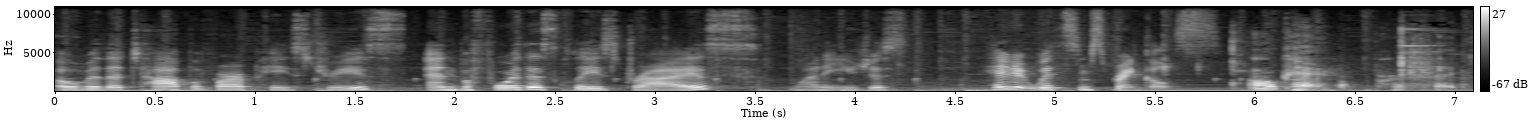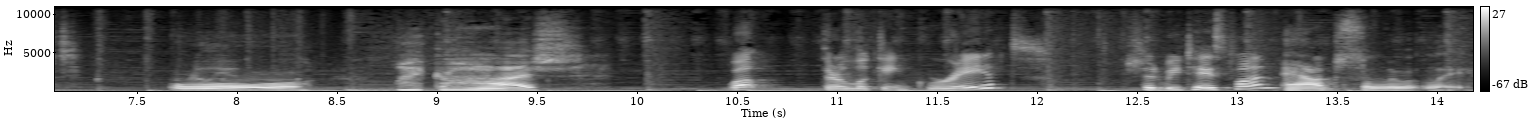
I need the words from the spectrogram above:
over the top of our pastries. And before this glaze dries, why don't you just hit it with some sprinkles? Okay, perfect. Oh, my gosh. Well, they're looking great. Should we taste one? Absolutely.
